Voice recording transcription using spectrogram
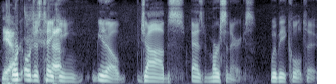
Yeah, or, or just uh, taking you know jobs as mercenaries would be cool too.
